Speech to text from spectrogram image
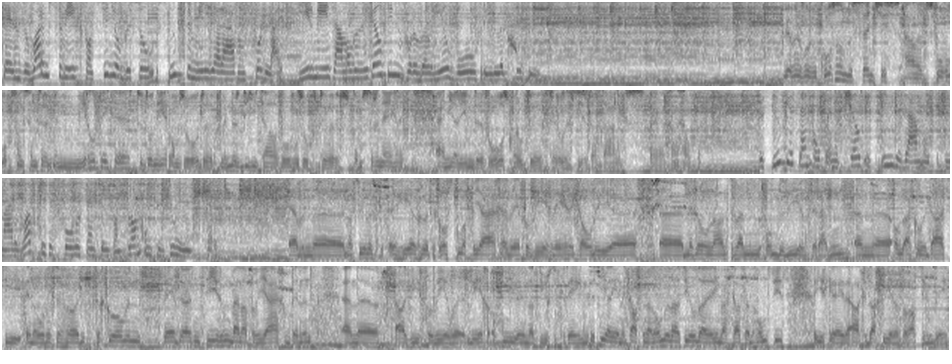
Tijdens de warmste week van Studio Brussel snoepte Mediaraven for Life. Hiermee zamelden ze geld in voor een wel heel vogelvriendelijk goed doel. We hebben ervoor gekozen om de centjes aan het vogelopvangcentrum in Merelbeke te doneren, om zo de minder digitale vogels ook te sponsoren eigenlijk. En niet alleen de vogels, maar ook de vrijwilligers die ze dagelijks uh, gaan helpen. De snoepjes zijn op en het geld is ingezameld. Maar wat is het vogelcentrum van plan om te doen met het geld? We hebben uh, natuurlijk heel grote kosten op een jaar en wij proberen eigenlijk al die uh, middelen aan te wenden om de dieren te redden en om de accommodatie in orde te houden. Er komen 5000 dieren bijna per jaar binnen en elk dier proberen we weer opnieuw in de natuur te krijgen. Het is niet alleen een katten- en hondenasiel dat je niet maar kat en hond ziet, hier krijg je elke dag weer een verrassing bij.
